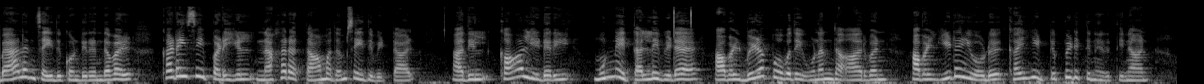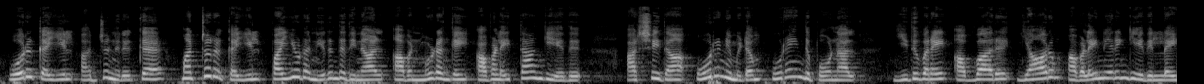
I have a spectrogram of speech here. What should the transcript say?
பேலன்ஸ் செய்து கொண்டிருந்தவள் கடைசி படியில் நகர தாமதம் செய்துவிட்டாள். அதில் கால் இடறி முன்னே தள்ளிவிட அவள் விழப்போவதை உணர்ந்த ஆர்வன் அவள் இடையோடு கையிட்டு பிடித்து நிறுத்தினான். ஒரு கையில் அர்ஜுன் இருக்க மற்றொரு கையில் பையுடன் இருந்ததினால் அவன் முழங்கை அவளை தாங்கியது. அர்ஷிதா ஒரு நிமிடம் உறைந்து போனாள். இதுவரை அவ்வாறு யாரும் அவளை நெருங்கியதில்லை.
